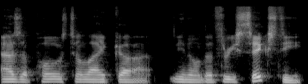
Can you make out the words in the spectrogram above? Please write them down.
as opposed to like, uh, you know, the 360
